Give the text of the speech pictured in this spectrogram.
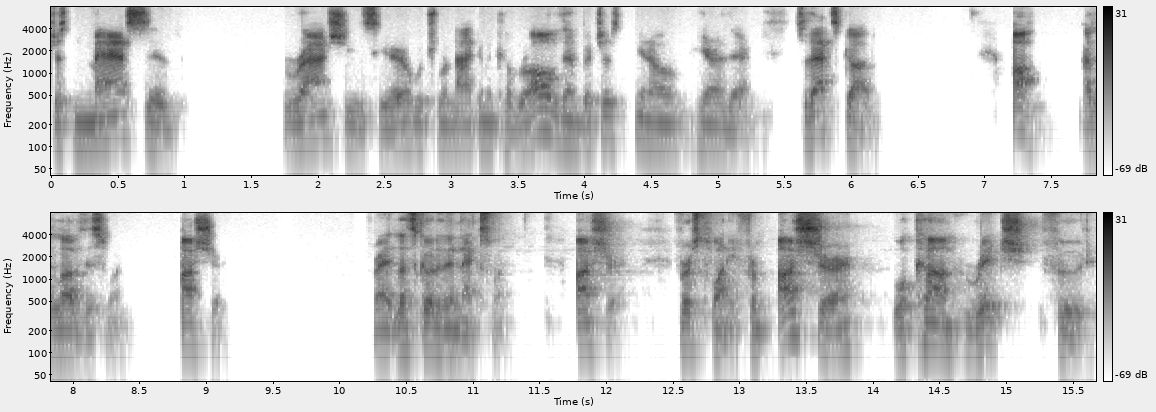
just massive Rashi's here, which we're not going to cover all of them, but just, you know, here and there. So that's Gad. Oh, I love this one. Asher. right? Let's go to the next one. Asher, verse 20. From Asher will come rich food,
